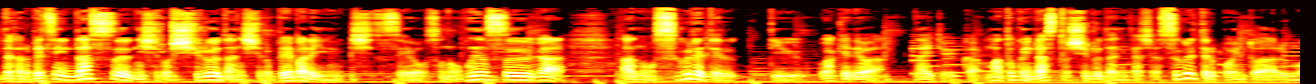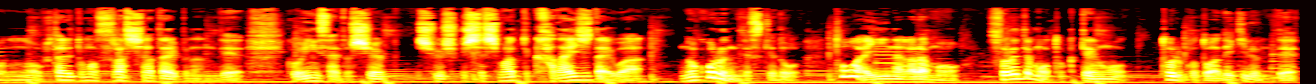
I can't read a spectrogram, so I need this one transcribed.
だから別にラスにしろシュルーダーにしろベバリーにせよそのオフェンスがあの優れてるっていうわけではないというか、まあ、特にラスとシュルーダーに関しては優れてるポイントはあるものの2人ともスラッシャータイプなんでこうインサイド収縮してしまうっていう課題自体は残るんですけどとは言いながらもそれでも得点を取ることはできるんで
